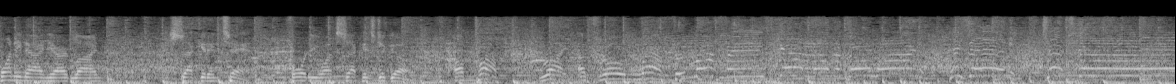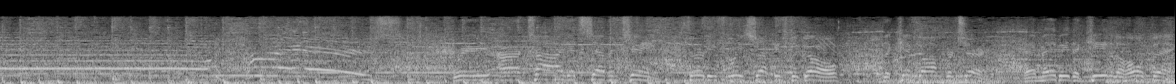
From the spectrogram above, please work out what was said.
29-yard line. Second and 10. 41 seconds to go. A pump right. A throw left for Murphy. Tied at 17. 33 seconds to go. The kickoff return. And maybe the key to the whole thing.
